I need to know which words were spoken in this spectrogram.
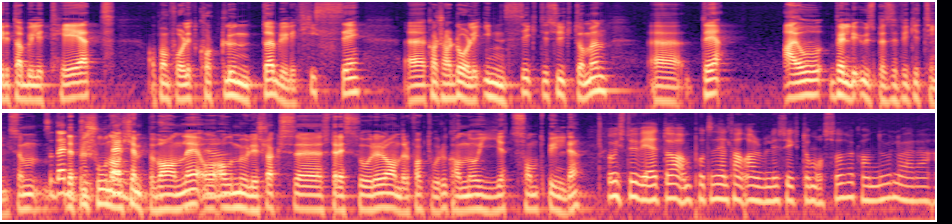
irritabilitet, at man får litt kort lunte, blir litt hissig, eh, kanskje har dårlig innsikt i sykdommen, eh, det er jo veldig uspesifikke ting. Som er depresjon er er- jo kjempevanlig, og Ja. alle mulige slags eh, stressorder og andre faktorer kan jo gi et sånt bilde. Og hvis du vet du har potensielt har en arvelig sykdom også, så kan du vel være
